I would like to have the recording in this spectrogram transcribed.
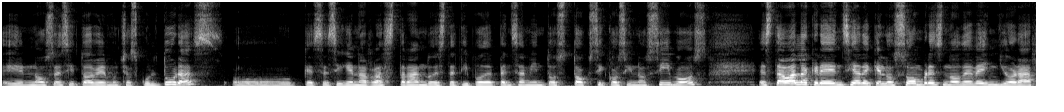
no sé si todavía en muchas culturas o que se siguen arrastrando este tipo de pensamientos tóxicos y nocivos, estaba la creencia de que los hombres no deben llorar,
